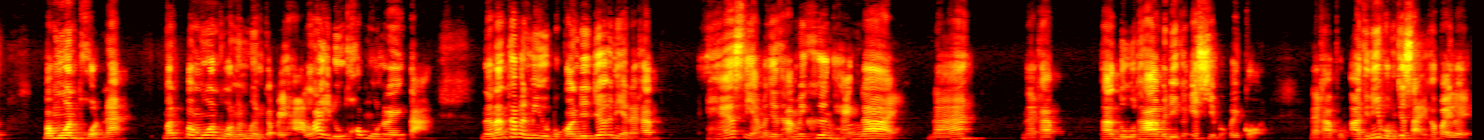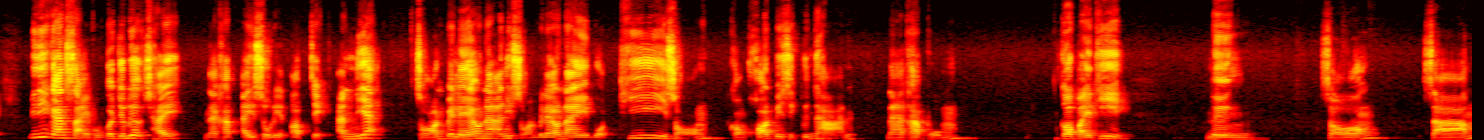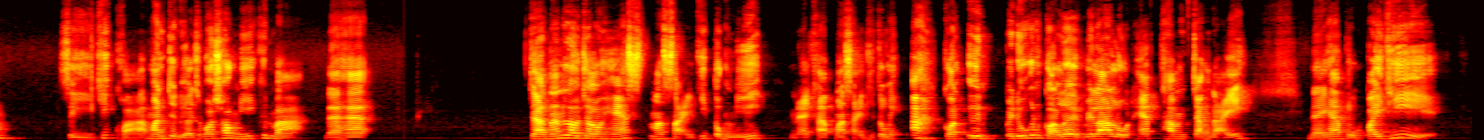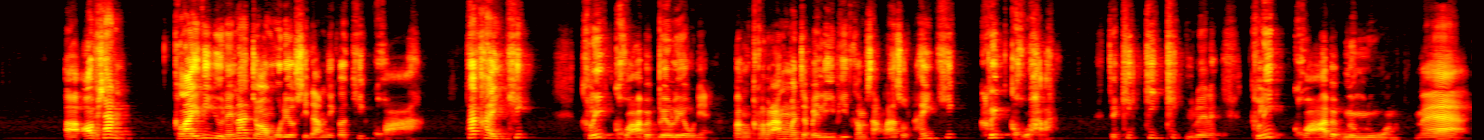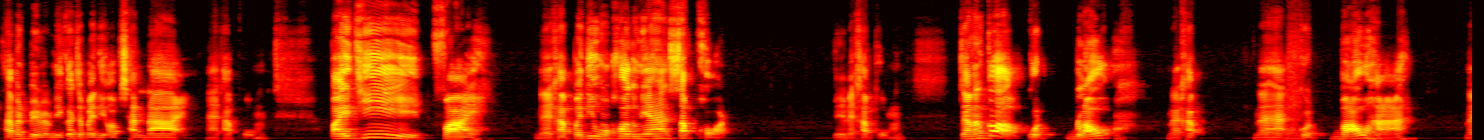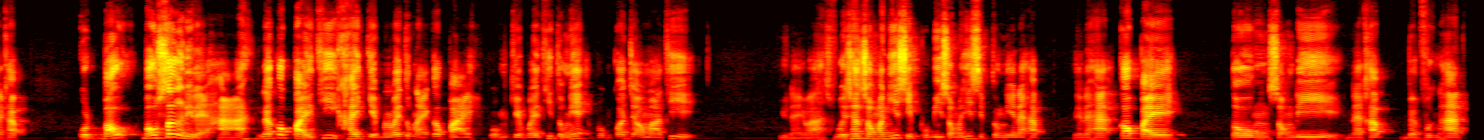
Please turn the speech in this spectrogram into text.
ประมวลผลนะมันประมวลผลมันเหมือนกับไปหาไล่ดูข้อมูลอะไรต่างๆ ดังนั้นถ้ามันมีอุปกรณ์เยอะๆ เนี่ยนะครับแฮชเนี่ยมันจะทำให้เครื่องแฮงก์ได้นะนะครับ ถ้าดูท่าไม่ดีก็ escape ออกไปก่อนนะครับผมอะทีนี้ผมจะใส่เข้าไปเลย วิธีการใส่ผมก็จะเลือกใช้นะครับ isolate object อันเนี้ย สอนไปแล้วนะ อันนี้สอนไปแล้วในบทที่ 2 ของคอร์สเบสิกพื้นฐานนะครับผม ก็ไปที่ 1 2 3 4 คลิกขวา มันจะเหลือเฉพาะช่องนี้ขึ้นมานะฮะ จากนั้นเราจะเอา hash มาใส่ที่ตรงนี้นะครับ มาใส่ที่ตรงนี้ อะ ก่อนอื่น ไปดูกันก่อนเลย เวลาโหลดแฮชทำจังไดนะครับผมไปที่อ่าออปชันใครที่อยู่ในหน้าจอโมเดลสีดำนี่ก็คลิกขวา ถ้าใครคลิกคลิกขวาแบบเร็วๆเนี่ย บางครั้งมันจะไปรีพีทคำสั่งล่าสุดให้คลิกคลิกขวา จะคลิกคลิกคลิกอยู่เลยเลย คลิกขวาแบบหน่วงๆนะ ถ้ามันเป็นแบบนี้ก็จะไปที่ออปชันได้นะครับผม ไปที่ไฟล์นะครับ ไปที่หัวข้อตรงนี้ฮะ support นี่นะครับผม จากนั้นก็กด browse นะครับนะฮะ กด browse หานะครับ กด browse browser นี่แหละหา แล้วก็ไปที่ใครเก็บมันไว้ตรงไหนก็ไป ผมเก็บไว้ที่ตรงนี้ ผมก็จะเอามาที่อยู่ไหนวะเวอร์ชัน2020 ผมมี 2020 ตรงนี้นะครับนี่นะฮะก็ไปตรง 2D นะครับ แบบฝึกหัด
